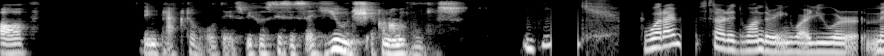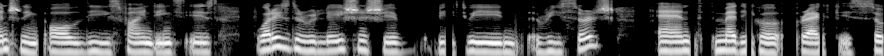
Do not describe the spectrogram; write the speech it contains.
of the impact of all this, because this is a huge economic loss. Mm-hmm. What I started wondering while you were mentioning all these findings is what is the relationship between research and medical practice? So,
